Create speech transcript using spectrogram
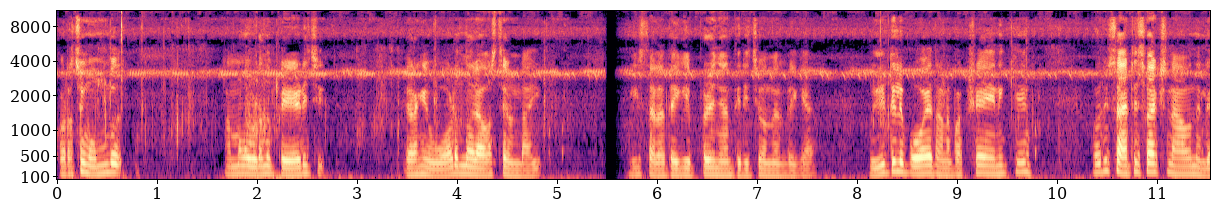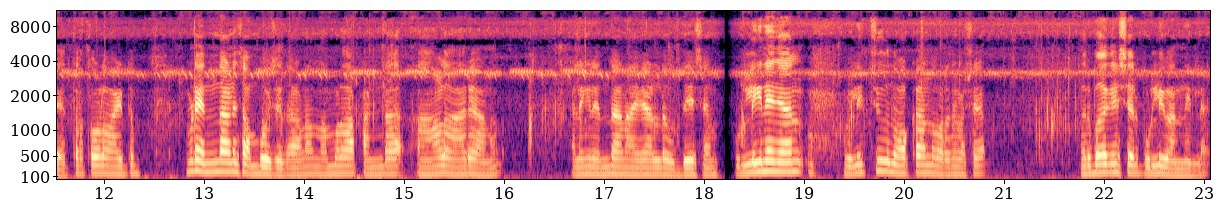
കുറച്ച് മുമ്പ് നമ്മൾ നിന്ന് പേടിച്ച് ഇറങ്ങി ഓടുന്ന ഒരവസ്ഥയുണ്ടായി ഈ സ്ഥലത്തേക്ക് ഇപ്പോഴും ഞാൻ തിരിച്ചു വന്നുകൊണ്ടിരിക്കുക വീട്ടിൽ പോയതാണ് പക്ഷേ എനിക്ക് ഒരു സാറ്റിസ്ഫാക്ഷൻ ആവുന്നില്ല. എത്രത്തോളമായിട്ടും ഇവിടെ എന്താണ് സംഭവിച്ചത്? കാരണം നമ്മൾ ആ കണ്ട ആൾ ആരാണ്? അല്ലെങ്കിൽ എന്താണ് അയാളുടെ ഉദ്ദേശം? പുള്ളീനെ ഞാൻ വിളിച്ചു നോക്കാമെന്ന് പറഞ്ഞു പക്ഷേ നിർഭാഗ്യവശാൽ പുള്ളി വന്നില്ല.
